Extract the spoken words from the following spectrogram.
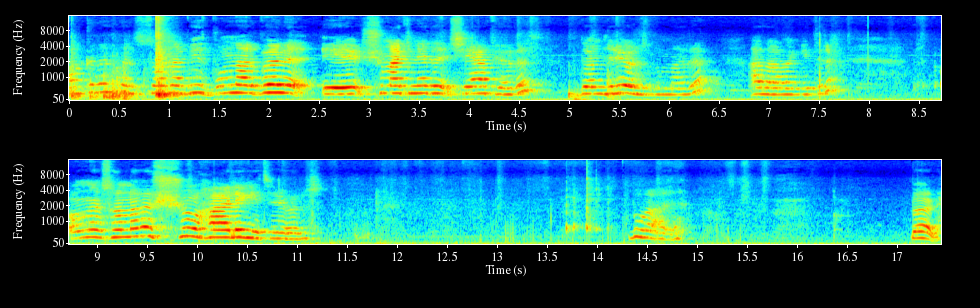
Arkadaşlar sonra biz bunlar böyle e, şu makinede şey yapıyoruz. Döndürüyoruz bunları. Alardan getirip. Ondan sonra da şu hale getiriyoruz. Bu hale. Böyle.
